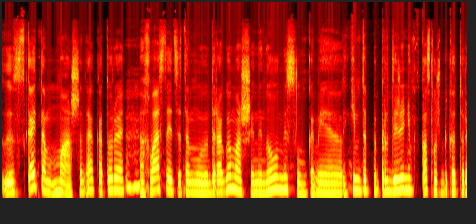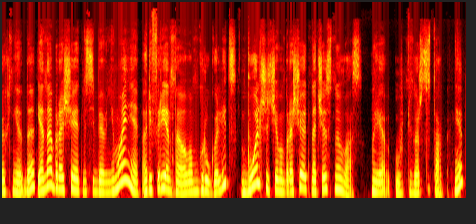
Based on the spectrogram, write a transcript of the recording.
э, сказать там Маша, да, которая Мгм. хвастается там дорогой машиной, новыми сумками, каким-то продвижением по службе, которых нет, да, и она обращает на себя внимание референтного вам круга лиц больше, чем обращают на честную вас. Ну, я, мне кажется, так, нет?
